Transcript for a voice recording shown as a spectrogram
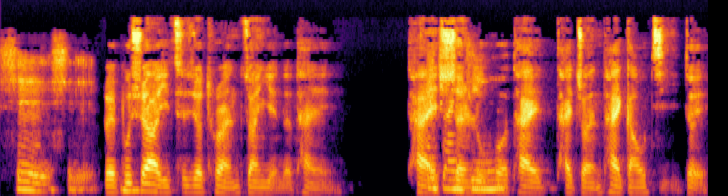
是是，对，不需要一次就突然钻研的太太深入或太太专太高级。对，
